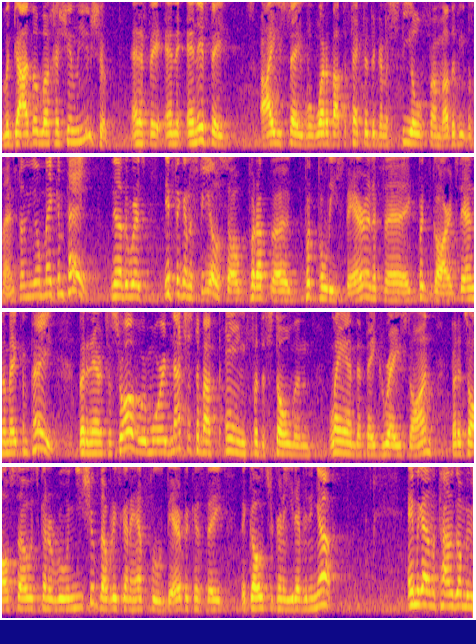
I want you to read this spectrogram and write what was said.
Legado Lachashin Liyishuv. And if they and and if they I say, well, what about the fact that they're going to steal from other people's lands? Then you'll make them pay. In other words, if they're going to steal, so put up, uh, put police there, and if uh, put guards there, and they'll make them pay. But in Eretz Yisrael, we're more not just about paying for the stolen land that they grazed on, but it's also it's going to ruin Yishuv. Nobody's going to have food there because they, the goats are going to eat everything up. In all of your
